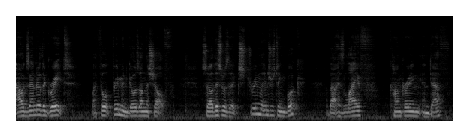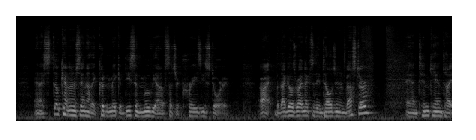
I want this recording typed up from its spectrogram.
Alexander the Great by Philip Freeman goes on the shelf. So this was an extremely interesting book about his life, conquering, and death. And I still can't understand how they couldn't make a decent movie out of such a crazy story. All right, but that goes right next to The Intelligent Investor and Tin Can Titan.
